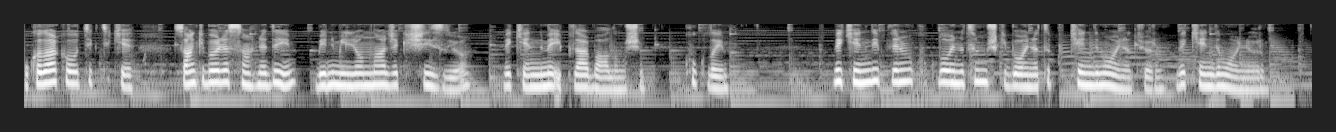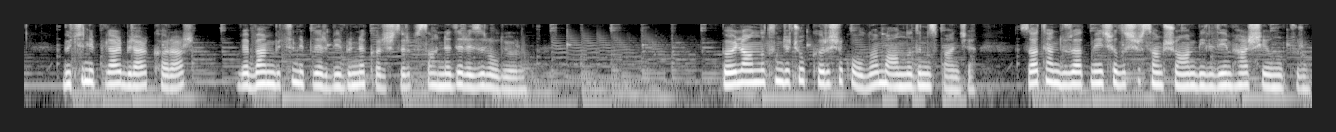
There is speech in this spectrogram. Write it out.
O kadar kaotikti ki sanki böyle sahnedeyim, beni milyonlarca kişi izliyor ve kendime ipler bağlamışım. Kuklayım. Ve kendi iplerimi kukla oynatırmış gibi oynatıp kendimi oynatıyorum ve kendim oynuyorum. Bütün ipler birer karar ve ben bütün ipleri birbirine karıştırıp sahnede rezil oluyorum. Böyle anlatınca çok karışık oldu ama anladınız bence. Zaten düzeltmeye çalışırsam şu an bildiğim her şeyi unuturum.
